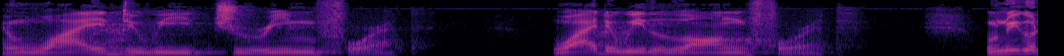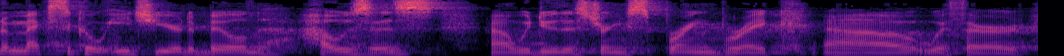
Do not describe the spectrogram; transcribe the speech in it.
And why do we dream for it? Why do we long for it? When we go to Mexico each year to build houses, uh, we do this during spring break uh, with our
